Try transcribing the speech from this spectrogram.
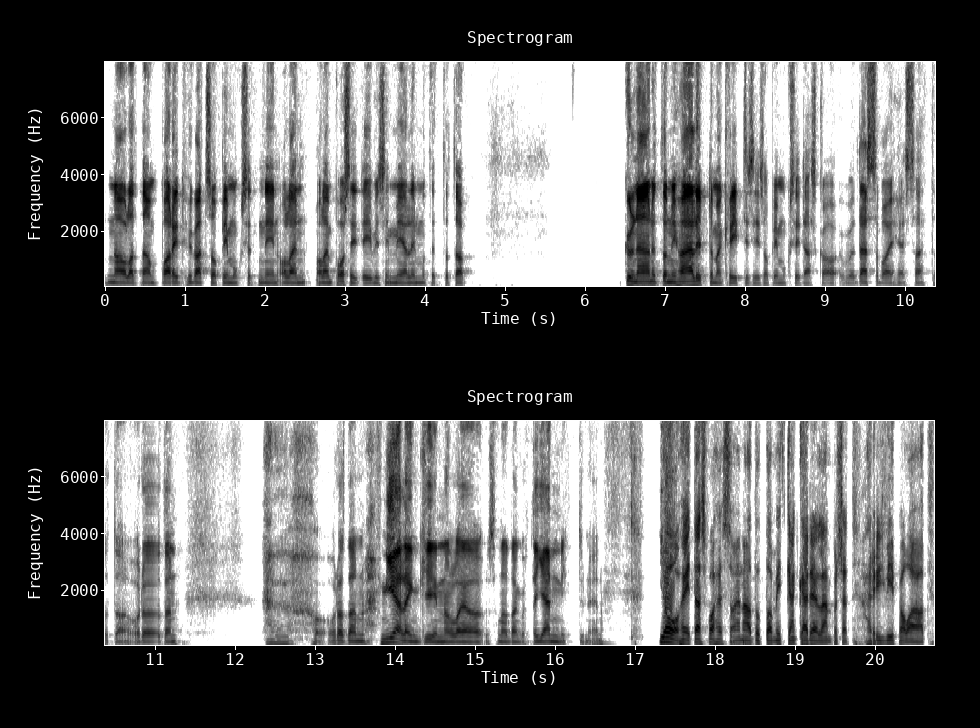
naulataan parit hyvät sopimukset, niin olen, olen positiivisin mielin, mutta tota, kyllä nämä nyt on ihan älyttömän kriittisiä sopimuksia tässä, tässä vaiheessa, että tota, odotan, odotan mielenkiinnolla ja sanotaanko, että jännittyneen. Joo, hei tässä vaiheessa enää tota, mitkään kädenlämpöiset rivipelaajat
